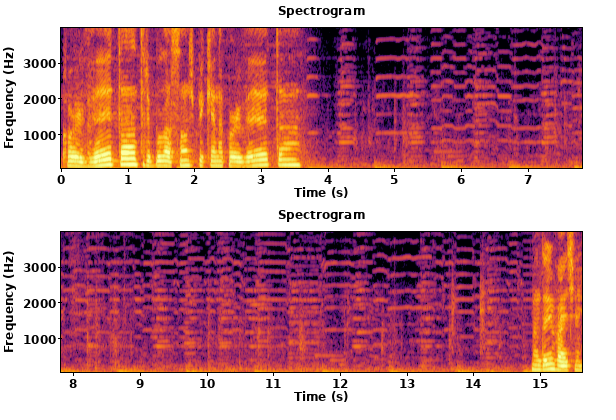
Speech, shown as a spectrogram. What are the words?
Corveta, tripulação de pequena corveta. Mandei invite aí.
